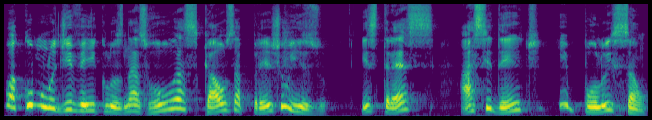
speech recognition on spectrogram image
O acúmulo de veículos nas ruas causa prejuízo, estresse, acidente e poluição,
